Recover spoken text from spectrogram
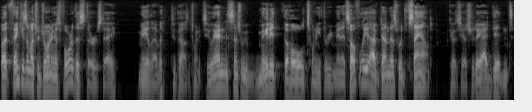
But thank you so much for joining us for this Thursday, May 11th, 2022. And since we made it the whole 23 minutes, hopefully I've done this with sound because yesterday I didn't.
